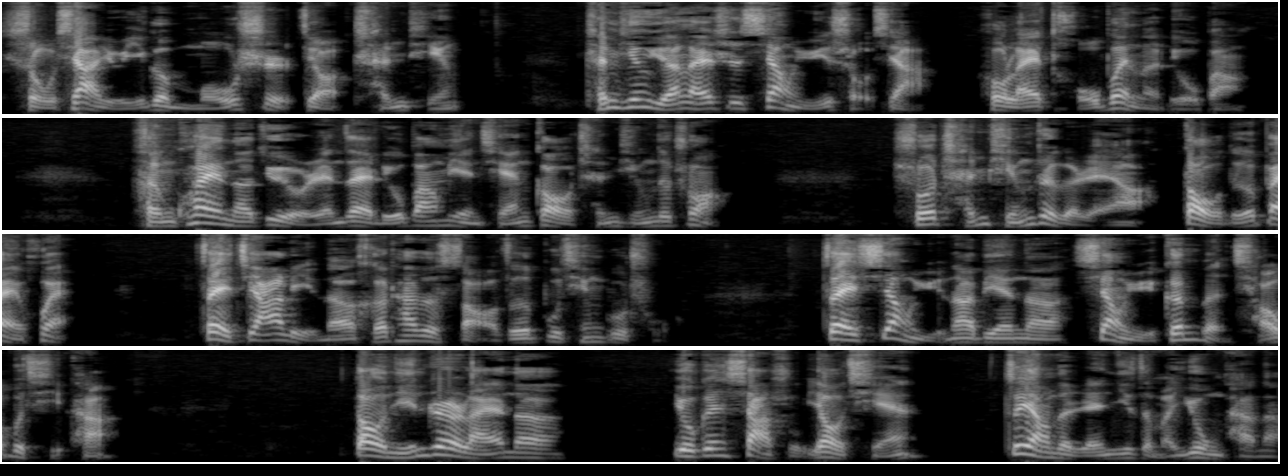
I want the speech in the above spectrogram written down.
手下有一个谋士叫陈平，陈平原来是项羽手下，后来投奔了刘邦。很快呢，就有人在刘邦面前告陈平的状，说陈平这个人啊，道德败坏。在家里呢，和他的嫂子不清不楚；在项羽那边呢，项羽根本瞧不起他。到您这儿来呢，又跟下属要钱，这样的人你怎么用他呢？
